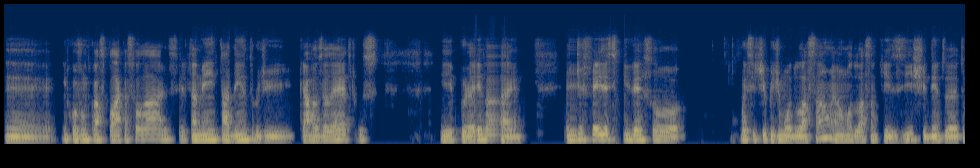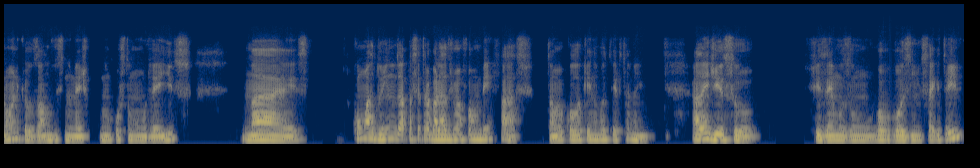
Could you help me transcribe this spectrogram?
é, em conjunto com as placas solares. Ele também está dentro de carros elétricos e por aí vai. A gente fez esse inversor com esse tipo de modulação. É uma modulação que existe dentro da eletrônica. Os alunos do ensino médio não costumam ver isso, mas com o Arduino dá para ser trabalhado de uma forma bem fácil. Então eu coloquei no roteiro também. Além disso, fizemos um robozinho segue trilho,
